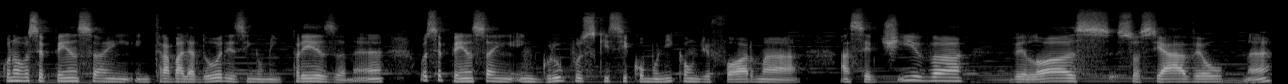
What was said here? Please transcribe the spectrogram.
Quando você pensa em, em trabalhadores em uma empresa, né, você pensa em, em grupos que se comunicam de forma assertiva, veloz, sociável, né?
